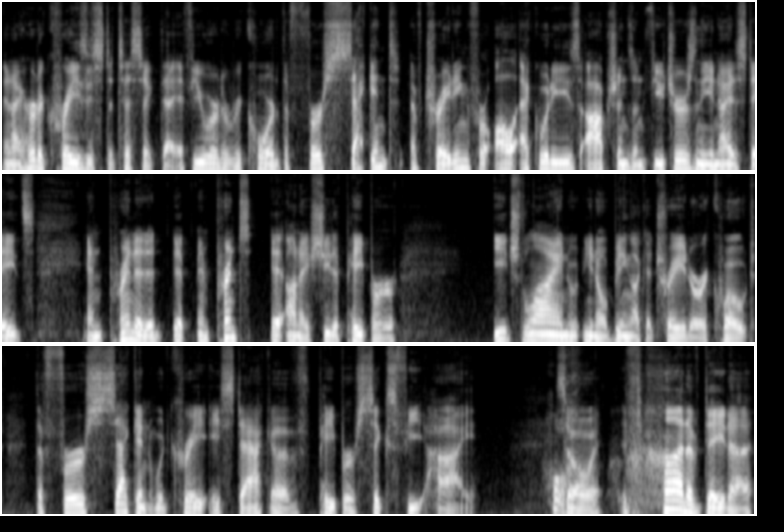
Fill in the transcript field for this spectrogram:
And I heard a crazy statistic that if you were to record the first second of trading for all equities, options, and futures in the United States and printed it, it and print it on a sheet of paper, each line, you know, being like a trade or a quote, the first second would create a stack of paper six feet high. Oh. So a ton of data.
